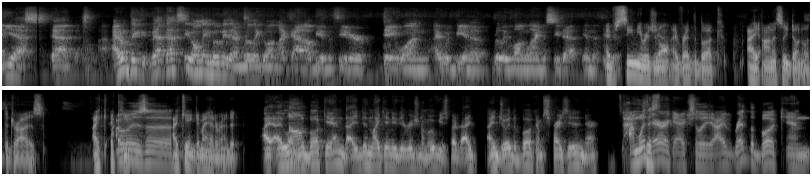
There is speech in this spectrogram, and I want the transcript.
yes, that I don't think that that's the only movie that I'm really going like that. I'll be in the theater day one. I would be in a really long line to see that in the theater. i've seen the original Yeah. i've read the book i honestly don't know what the draw is i, I I can't was uh I can't get my head around it I, I love No. the book and I didn't like any of the original movies, but I I enjoyed the book. I'm surprised you didn't, Eric. I'm with Just- Eric actually. I read the book and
